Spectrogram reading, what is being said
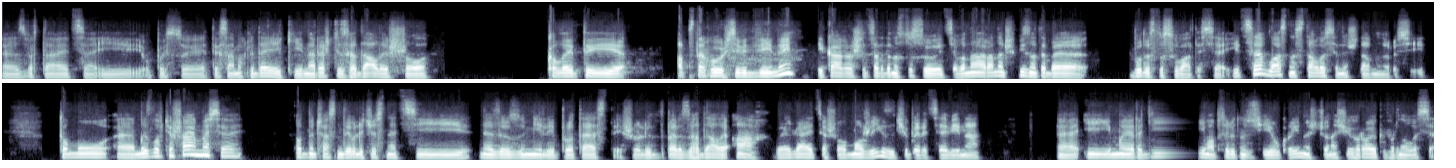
е, звертається і описує тих самих людей, які нарешті згадали, що коли ти абстрагуєшся від війни і кажеш, що це тебе не стосується, вона рано чи пізно тебе буде стосуватися. І це, власне, сталося нещодавно на Росії. Тому е, ми зловтішаємося, одночасно дивлячись на ці незрозумілі протести, що люди тепер згадали, ах, виявляється, що може їх зачепити ця війна. Е, і ми радіємо абсолютно з усією Україною, що наші герої повернулися.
